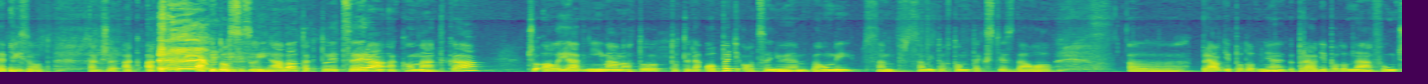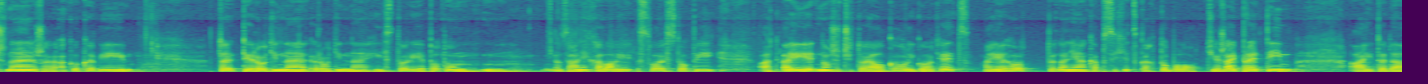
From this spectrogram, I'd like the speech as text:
epizód. Takže ak, ak, ak dosť zlyháva, tak to je dcera ako matka, čo ale ja vnímam, a to, to teda opäť oceňujem, veľmi sa, sa mi to v tom texte zdalo uh, pravdepodobne, pravdepodobné a funkčné, že ako keby tie rodinné, rodinné histórie potom um, zanechávali svoje stopy. A, a je jedno, že či to je alkoholik otec a jeho teda nejaká psychická, to bolo tiež aj predtým, aj teda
